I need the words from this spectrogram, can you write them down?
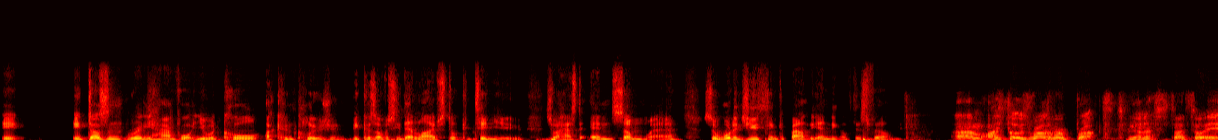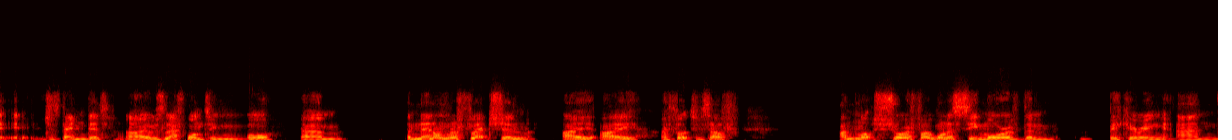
it it doesn't really have what you would call a conclusion because obviously their lives still continue, so it has to end somewhere. So, what did you think about the ending of this film? Um, I thought it was rather abrupt, to be honest. I thought it, it just ended. I was left wanting more. Um, and then on reflection, I, I, I thought to myself, I'm not sure if I want to see more of them bickering and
